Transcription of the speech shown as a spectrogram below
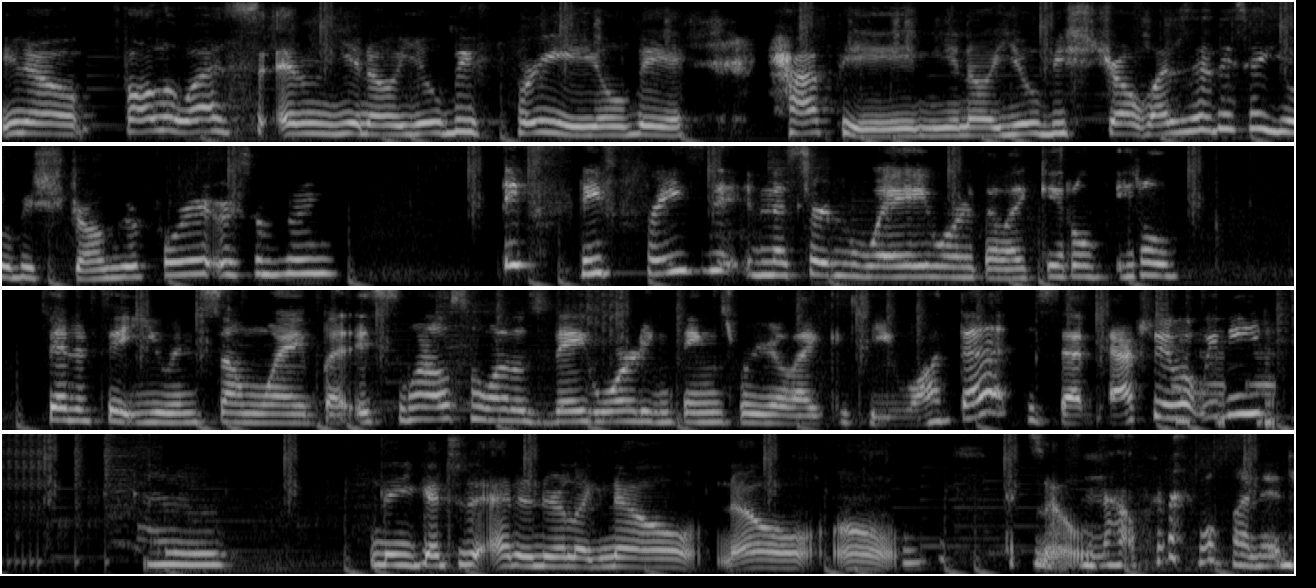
you know, follow us and, you know, you'll be free. You'll be happy and, you know, you'll be strong. What is it they say? You'll be stronger for it or something? They they phrase it in a certain way where they're like, it'll it'll benefit you in some way, but it's also one of those vague wording things where you're like, do you want that? Is that actually what we need? Mm. Then you get to the end and you're like, no, no, oh, No. not what I wanted.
